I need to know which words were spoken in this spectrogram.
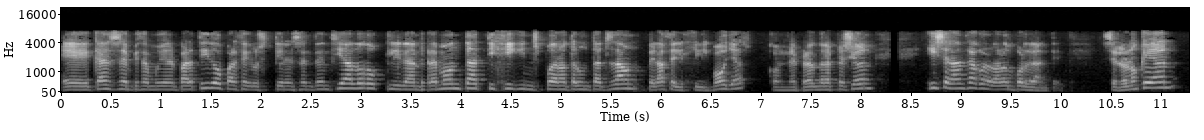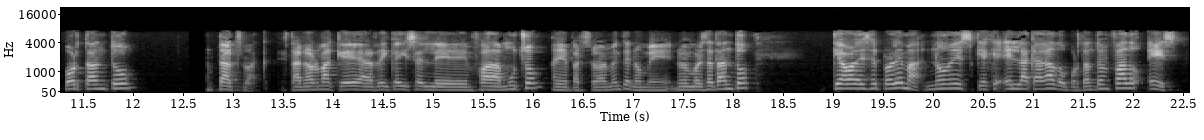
Eh, Kansas empieza muy bien el partido, parece que los tienen sentenciado, Cleveland remonta, T. Higgins puede anotar un touchdown, pero hace el gilipollas, con el perdón de la expresión, y se lanza con el balón por delante. Se lo noquean, por tanto, touchback. Esta norma que a Rick Eisen le enfada mucho, a mí personalmente no me, no me molesta tanto. ¿Qué ahora es el problema? No es que él la ha cagado, por tanto enfado, es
